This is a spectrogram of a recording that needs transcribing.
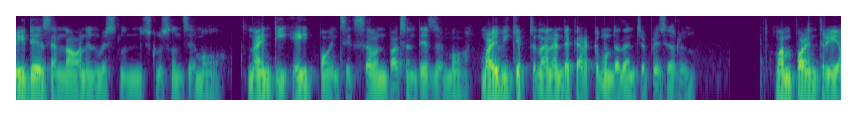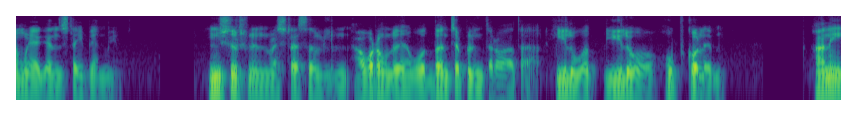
Retails and non investor institutions ఏమో ninety eight point six seven percentage ఏమో మైవీ చెప్తున్నానంటే కరెక్ట్గా ఉండదని చెప్పేశారు. వన్ పాయింట్ త్రీ ఏమో అగెన్స్ట్ అయిపోయాను మేము ఇన్స్టిట్యూషన్ ఇన్వెస్టర్స్ అవ్వడం లేదు వద్దని చెప్పిన తర్వాత వీళ్ళు వీళ్ళు ఒప్పుకోలేదు. అని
